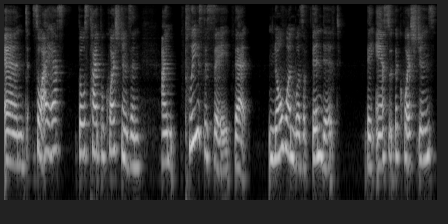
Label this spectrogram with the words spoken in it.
And so I asked those type of questions and I'm pleased to say that no one was offended. They answered the questions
